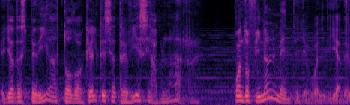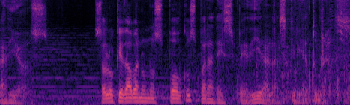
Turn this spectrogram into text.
ella despedía a todo aquel que se atreviese a hablar. Cuando finalmente llegó el día del adiós, solo quedaban unos pocos para despedir a las criaturas.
